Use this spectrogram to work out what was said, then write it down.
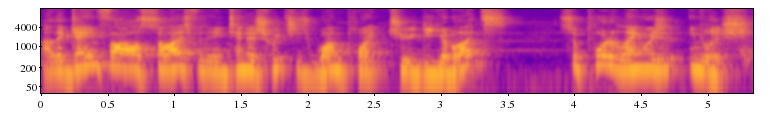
Uh, the game file size for the Nintendo Switch is 1.2 gigabytes. Supported language English.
